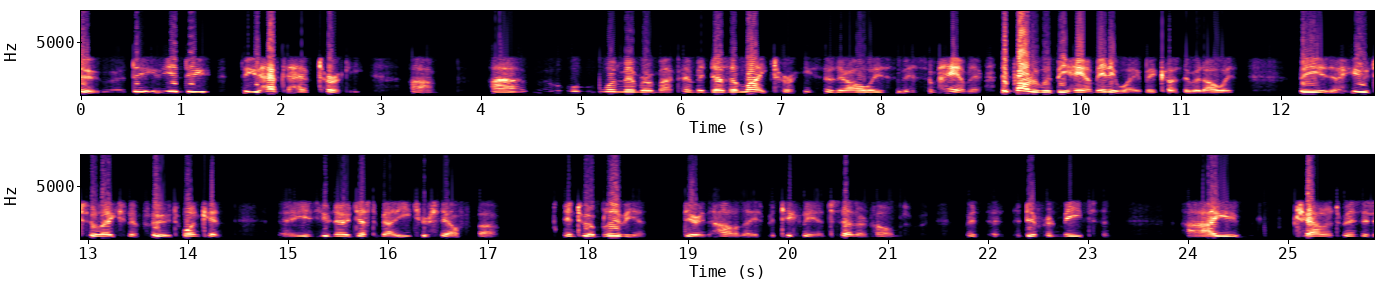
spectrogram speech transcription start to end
too. Do you do do you have to have turkey? Um, uh, one member of my family doesn't like turkey, so there always is some ham there. There probably would be ham anyway because there would always be a huge selection of foods. One can, as you know, just about eat yourself uh, into oblivion during the holidays, particularly in southern homes with the, different meats. And I challenged Mrs.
